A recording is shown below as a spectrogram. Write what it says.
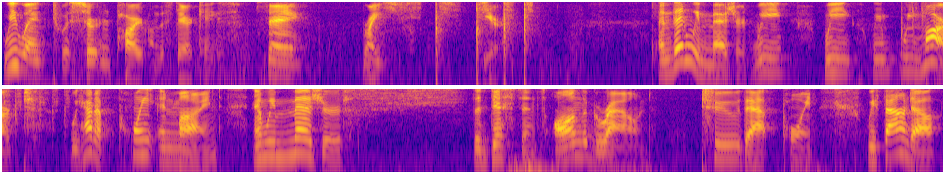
We went to a certain part on the staircase, say right here. And then we measured. We we, we, we marked, we had a point in mind, and we measured the distance on the ground to that point. We found out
